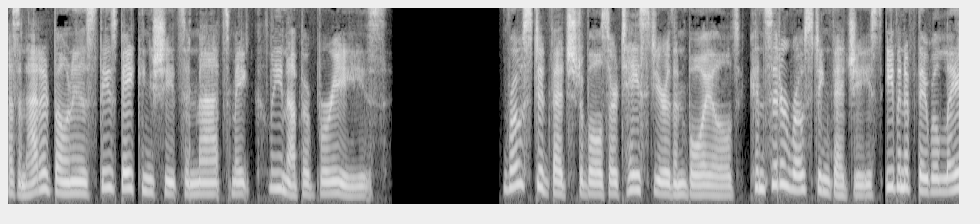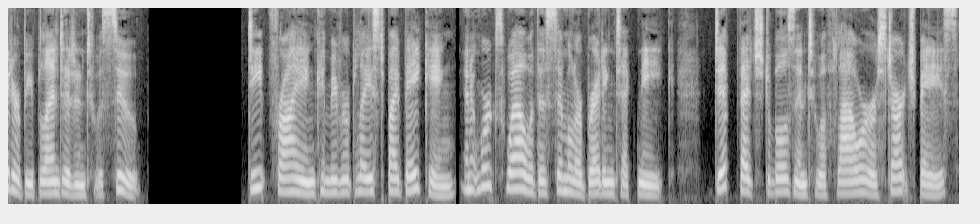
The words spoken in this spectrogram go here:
As an added bonus, these baking sheets and mats make cleanup a breeze. Roasted vegetables are tastier than boiled. Consider roasting veggies, even if they will later be blended into a soup. Deep frying can be replaced by baking, and it works well with a similar breading technique. Dip vegetables into a flour or starch base,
